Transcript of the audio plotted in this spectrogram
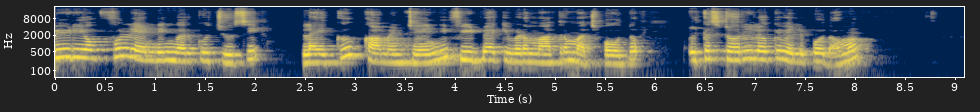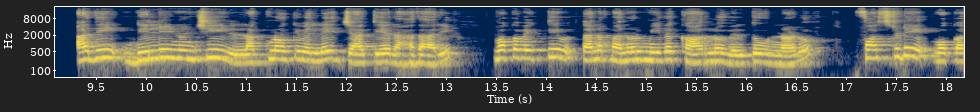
వీడియో ఫుల్ ఎండింగ్ వరకు చూసి లైక్ కామెంట్ చేయండి. ఫీడ్బ్యాక్ ఇవ్వడం మాత్రం మర్చిపోవద్దు. ఇక స్టోరీలోకి వెళ్ళిపోదాము. అది ఢిల్లీ నుంచి లక్నోకి వెళ్ళే జాతీయ రహదారి. ఒక వ్యక్తి తన పనుల మీద కారులో వెళ్తూ ఉన్నాడు. ఫస్ట్ డే ఒక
